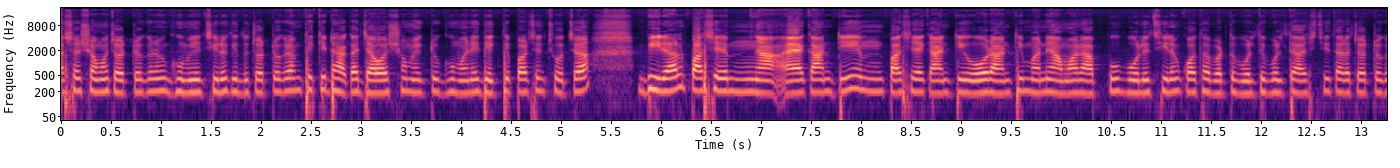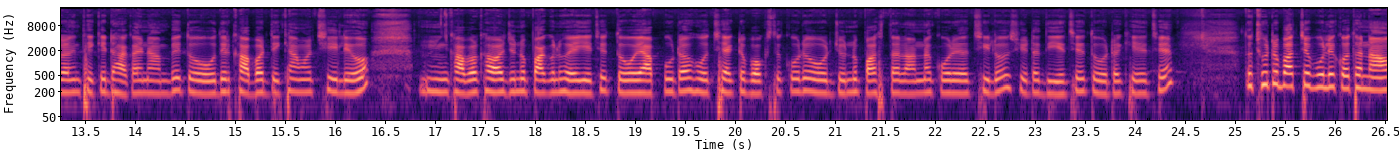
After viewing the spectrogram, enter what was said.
আসার সময় চট্টগ্রামে ঘুমিয়েছিল, কিন্তু চট্টগ্রাম থেকে ঢাকা যাওয়ার সময় একটু ঘুমানে দেখতে পাচ্ছেন ছোচা বিড়াল, পাশে এক আন্টি পাশে এক আন্টি, ওর আন্টি মানে আমার আপু বলেছিলাম কথাবার্তা বলতে বলতে আসছি, তারা চট্টগ্রাম থেকে ঢাকায় নামবে, তো ওদের খাবার দেখে আমার ছেলেও খাবার খাওয়ার জন্য পাগল হয়ে গেছে, তো ওই আপুটা হচ্ছে একটা বক্সে করে ওর জন্য পাস্তা রান্না করেছিল, সেটা দিয়েছে, তো ওটা খেয়েছে। তো ছোট বাচ্চা বলে কথা নাও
